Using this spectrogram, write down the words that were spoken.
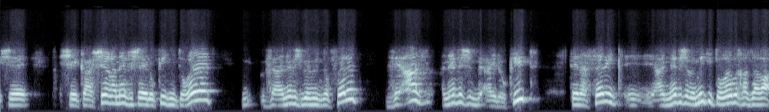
ש, שכאשר הנפש האלוקית מתעוררת, והנפש באמת נופלת, ואז הנפש האלוקית תנסה, הנפש הבאמית תתעורר בחזרה.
